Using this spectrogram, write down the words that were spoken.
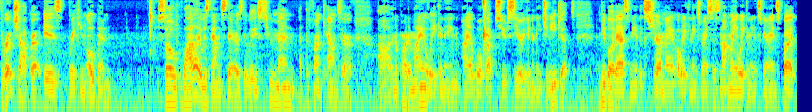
throat chakra is breaking open. So while I was downstairs, there were these two men at the front counter. Uh, and a part of my awakening, I woke up to Syria and ancient Egypt. And people have asked me to share my awakening experience. This is not my awakening experience, but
